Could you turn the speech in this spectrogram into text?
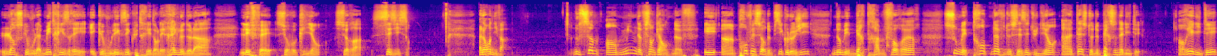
lorsque vous la maîtriserez et que vous l'exécuterez dans les règles de l'art, l'effet sur vos clients sera saisissant. Alors on y va. Nous sommes en 1949 et un professeur de psychologie nommé Bertram Forer soumet 39 de ses étudiants à un test de personnalité. En réalité,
